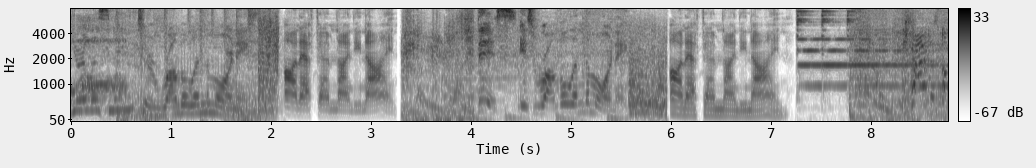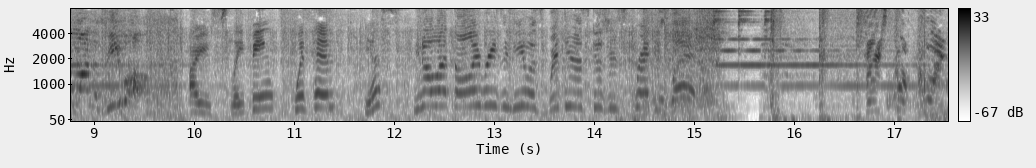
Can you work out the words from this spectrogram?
You're listening to Rumble in the Morning on FM 99. This is Rumble in the Morning on FM 99. Travis don't want to be ball. Are you sleeping with him? Yes. You know what? The only reason he was with you is because you spread your legs. Facebook fight.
